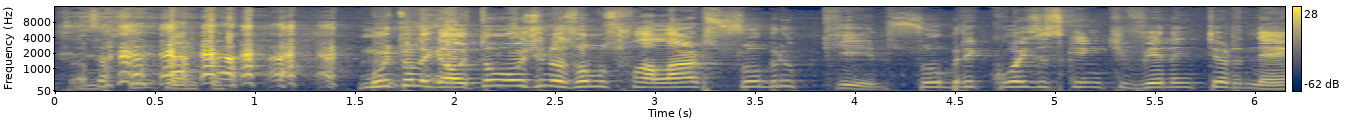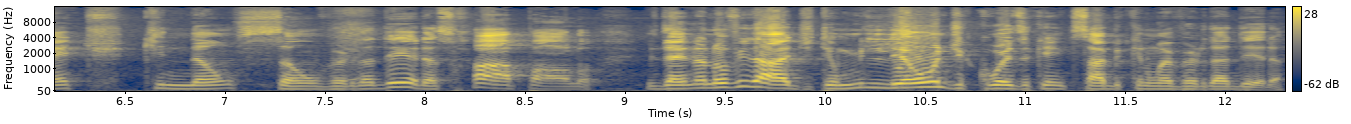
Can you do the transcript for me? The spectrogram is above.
Estamos 50. Muito legal. Então hoje nós vamos falar sobre o quê? Sobre coisas que a gente vê na internet que não são verdadeiras. Ah, Paulo, isso daí não é novidade. Tem um milhão de coisas que a gente sabe que não é verdadeira.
